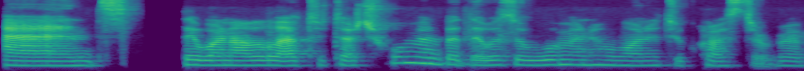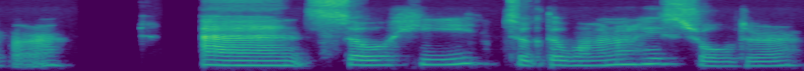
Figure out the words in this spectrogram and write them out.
and they were not allowed to touch women but there was a woman who wanted to cross the river and so he took the woman on his shoulder,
